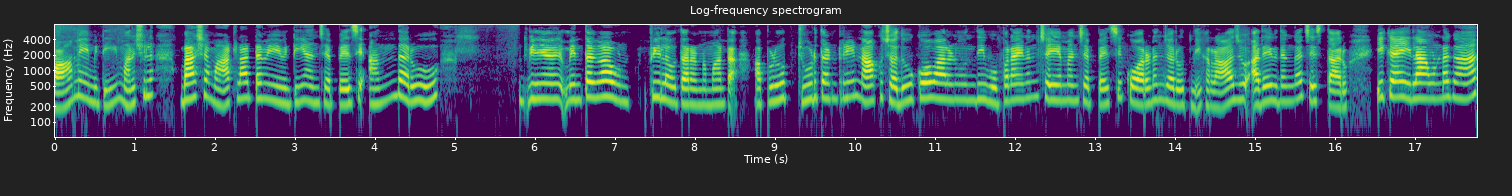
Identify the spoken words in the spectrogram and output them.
పాము ఏమిటి? మనుషుల భాష మాట్లాడటం ఏమిటి? అని చెప్పేసి అందరూ వింతగా ఫీల్ అవుతారన్నమాట. అప్పుడు చూడు తండ్రి నాకు చదువుకోవాలని ఉంది ఉపనయనం చేయమని చెప్పేసి కోరడం జరుగుతుంది. ఇక రాజు అదే విధంగా చేస్తారు. ఇక ఇలా ఉండగా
